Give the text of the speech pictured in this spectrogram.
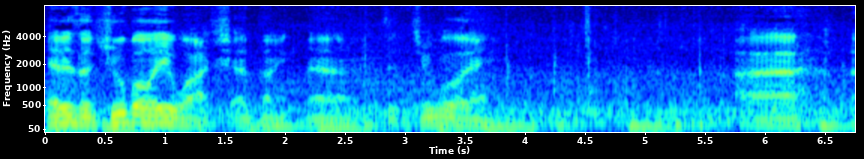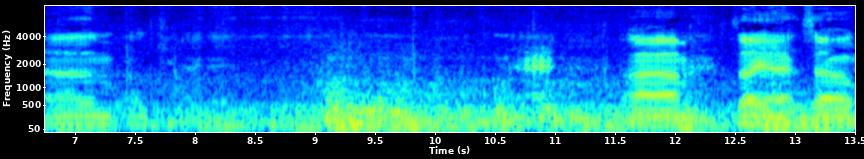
it is a Jubilee watch, I think. A Jubilee. Uh, um, okay. Um, so yeah, so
